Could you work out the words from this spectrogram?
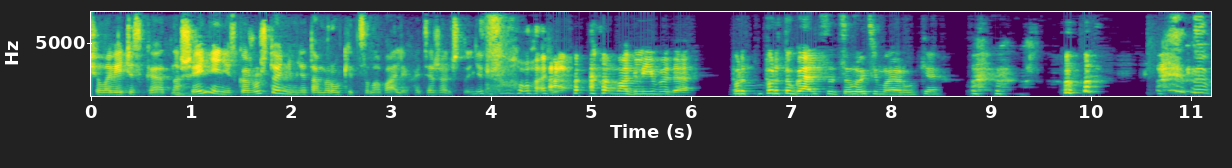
человеческое отношение. Не скажу, что они мне там руки целовали, хотя жаль, что не целовали. Могли бы, да. Португальцы, целуйте мои руки. Ну,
